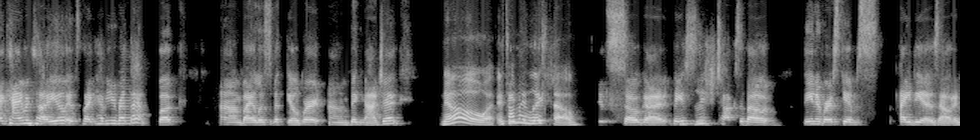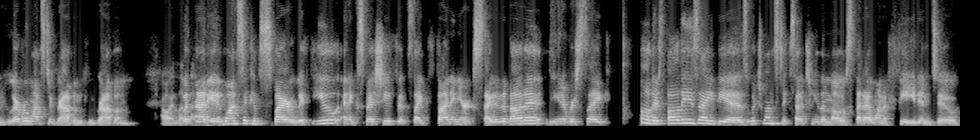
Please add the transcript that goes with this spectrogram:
I can't even tell you. It's like, have you read that book um, by Elizabeth Gilbert, um, Big Magic? No, it's on my list though. It's so good. Basically, mm-hmm. she talks about the universe gives ideas out, and whoever wants to grab them can grab them. Oh, I love it. but that. that it wants to conspire with you. And especially if it's like fun and you're excited about it, the universe is like, oh, there's all these ideas. Which one sticks out to me the most that I want to feed into?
